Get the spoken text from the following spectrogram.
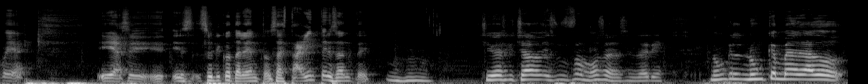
para allá. Y así, y- es su único talento. O sea, está bien interesante. Ujú. Sí, he escuchado, es muy famosa esa serie. Nunca, nunca me ha dado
